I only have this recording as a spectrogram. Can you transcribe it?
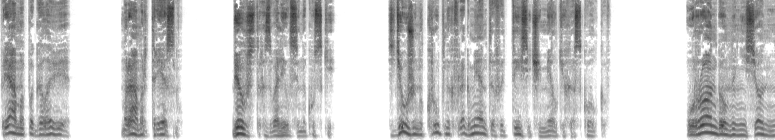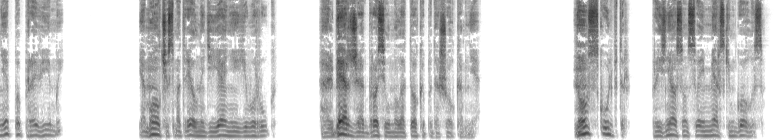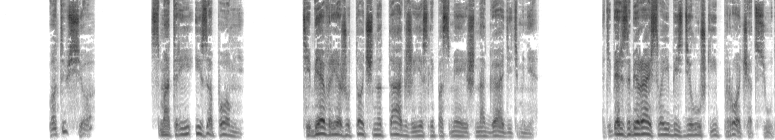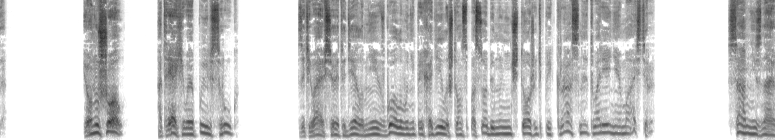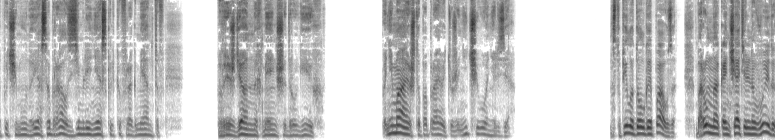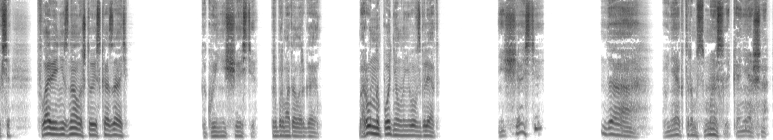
Прямо по голове. Мрамор треснул. Бюст развалился на куски. С дюжину крупных фрагментов и тысячи мелких осколков. Урон был нанесен непоправимый. Я молча смотрел на деяние его рук. Альберт же отбросил молоток и подошел ко мне. «Ну, скульптор», — произнес он своим мерзким голосом, — «вот и все. Смотри и запомни. Тебе врежу точно так же, если посмеешь нагадить мне. А теперь забирай свои безделушки и прочь отсюда». И он ушел, отряхивая пыль с рук, Затевая все это дело, мне и в голову не приходило, что он способен уничтожить прекрасное творение мастера. Сам не знаю почему, но я собрал с земли несколько фрагментов, поврежденных меньше других. Понимаю, что поправить уже ничего нельзя. Наступила долгая пауза. Барунна окончательно выдохся. Флавия не знала, что и сказать. «Какое несчастье!» — пробормотал Аргайл. Барунна поднял на него взгляд. «Несчастье? Да, в некотором смысле, конечно.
